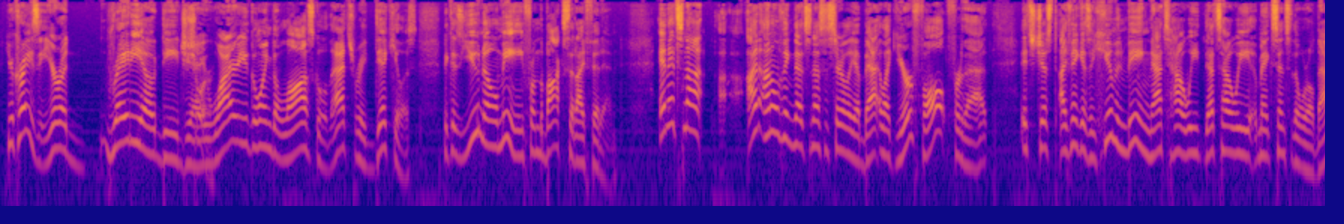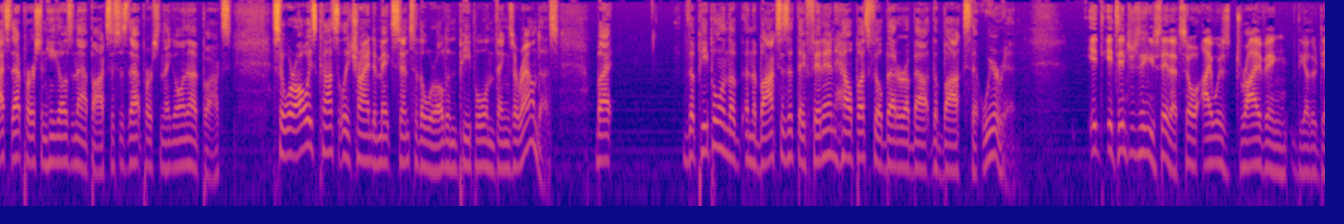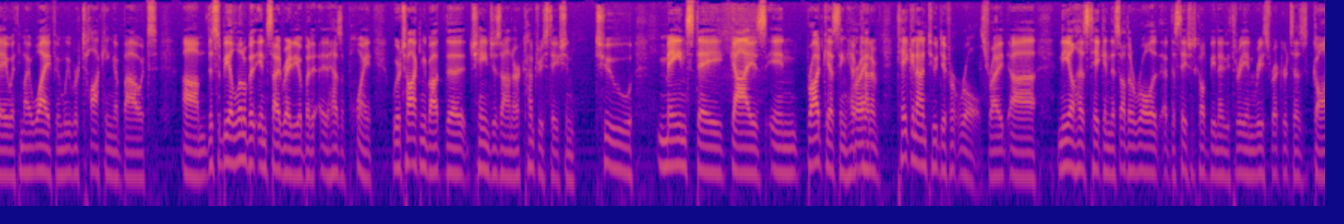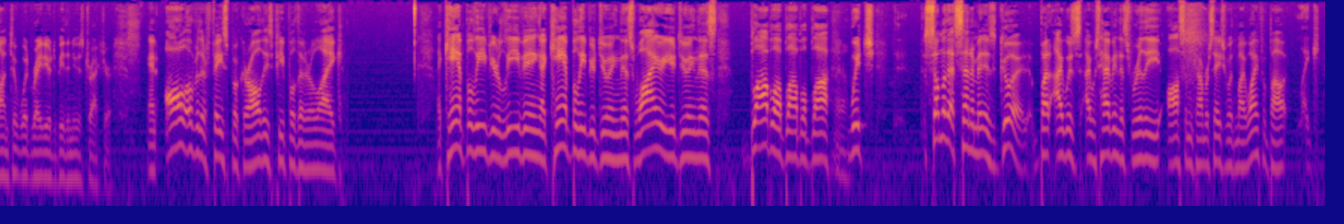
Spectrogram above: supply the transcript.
you're crazy you're a radio dj Sure. why are you going to law school that's ridiculous because you know me from the box that i fit in and it's not. I, I don't think that's necessarily a bad like your fault for that. It's just I think as a human being, that's how we that's how we make sense of the world. That's that person. He goes in that box. This is that person. They go in that box. So we're always constantly trying to make sense of the world and people and things around us. But the people in the in the boxes that they fit in help us feel better about the box that we're in. It, it's interesting you say that. So I was driving the other day with my wife, and we were talking about. Um, this would be a little bit inside radio, but it, it has a point. We were talking about the changes on our country station. Two mainstay guys in broadcasting have Right. kind of taken on two different roles, right? Uh, Neil has taken this other role at, at the station's called B93, and Reese Rickards has gone to Wood Radio to be the news director. And all over their Facebook are all these people that are like, I can't believe you're leaving. I can't believe you're doing this. Why are you doing this? Blah blah blah blah blah. Which some of that sentiment is good, but I was I was having this really awesome conversation with my wife about like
